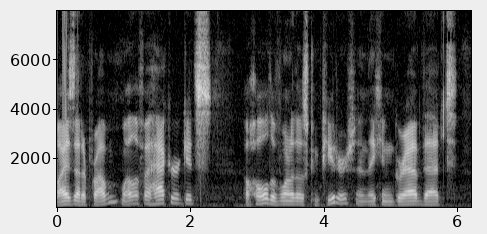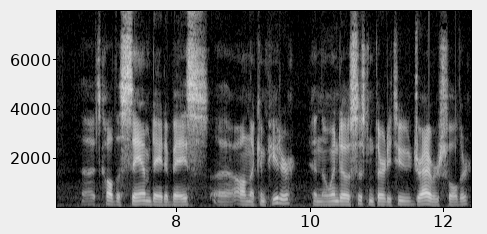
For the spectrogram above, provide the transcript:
Why is that a problem? Well, if a hacker gets a hold of one of those computers and they can grab that uh, it's called the SAM database uh, on the computer in the Windows System 32 drivers folder.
